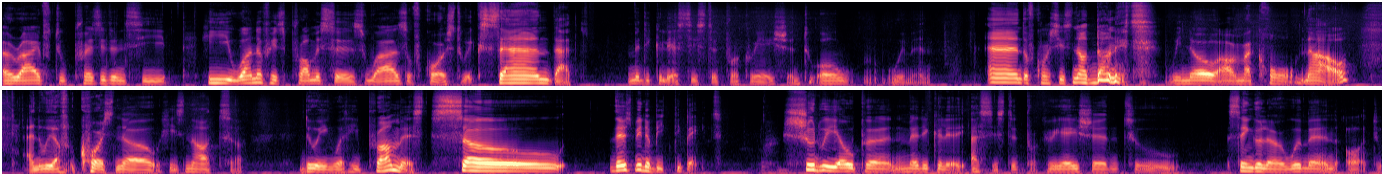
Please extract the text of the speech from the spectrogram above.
arrived to presidency, he one of his promises was, of course, to extend that medically assisted procreation to all women. And of course, he's not done it. We know our Macron now, and we of course know he's not uh, doing what he promised. So there's been a big debate. Should we open medically assisted procreation to singular women or to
